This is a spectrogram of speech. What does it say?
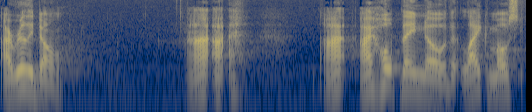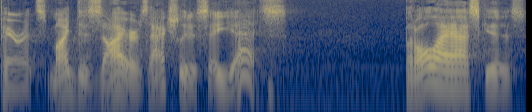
I really don't. I, I, I, hope they know that, like most parents, my desire is actually to say yes. But all I ask is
